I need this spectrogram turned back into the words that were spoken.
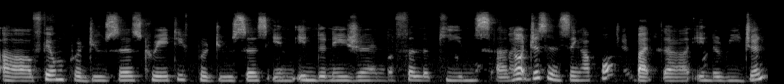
uh, film producers, creative producers in Indonesia and the Philippines, uh, not just in Singapore, but uh, in the region.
